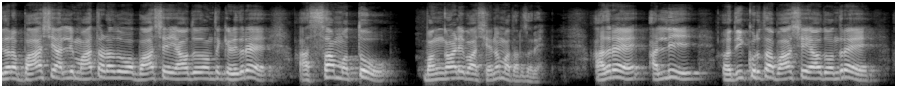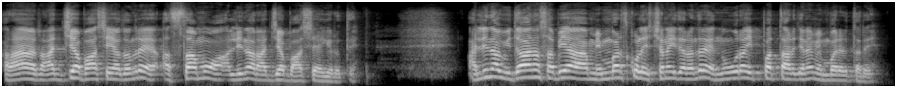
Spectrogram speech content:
ಇದರ ಭಾಷೆ ಅಲ್ಲಿ ಮಾತಾಡೋದು ಭಾಷೆ ಯಾವುದು ಅಂತ ಕೇಳಿದರೆ ಅಸ್ಸಾಂ ಮತ್ತು ಬಂಗಾಳಿ ಭಾಷೆಯನ್ನು ಮಾತಾಡ್ತಾರೆ. ಆದರೆ ಅಲ್ಲಿ ಅಧಿಕೃತ ಭಾಷೆ ಯಾವುದು ಅಂದರೆ ರಾಜ್ಯ ಭಾಷೆ ಯಾವುದು ಅಂದರೆ ಅಸ್ಸಾಮು ಅಲ್ಲಿನ ರಾಜ್ಯ ಭಾಷೆಯಾಗಿರುತ್ತೆ. ಅಲ್ಲಿನ ವಿಧಾನಸಭೆಯ ಮೆಂಬರ್ಸ್ಗಳು ಎಷ್ಟು ಜನ ಇದ್ದಾರೆ ಅಂದರೆ ನೂರ ಇಪ್ಪತ್ತಾರು ಜನ ಮೆಂಬರ್ ಇರ್ತಾರೆ.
